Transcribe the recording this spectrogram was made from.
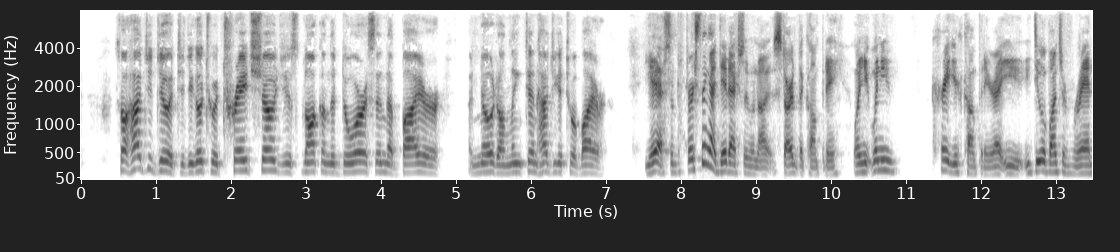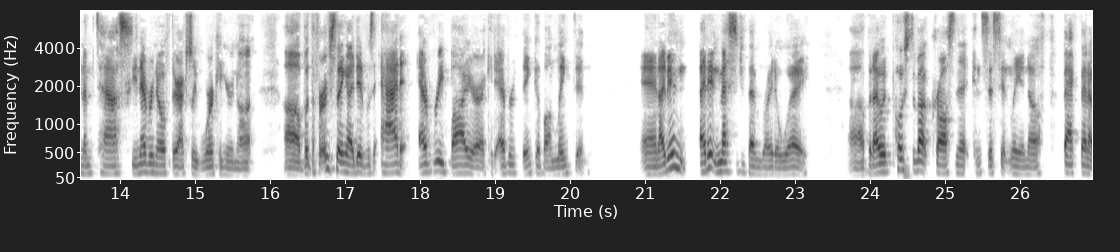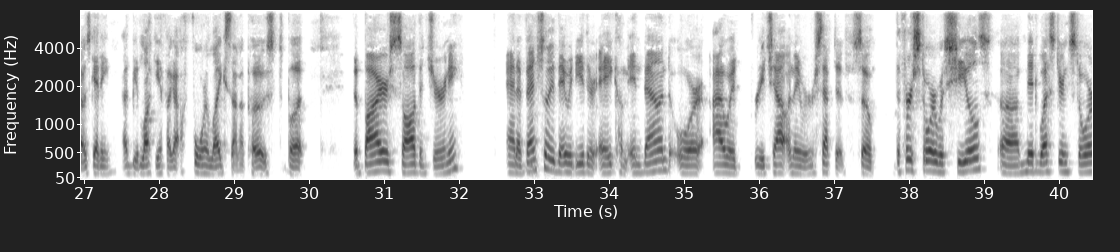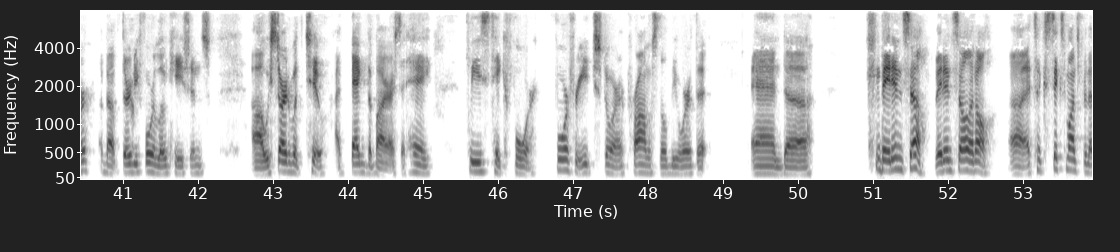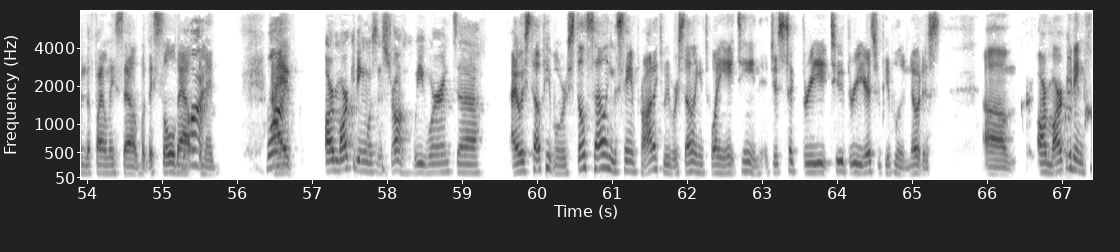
So how'd you do it? Did you go to a trade show? Did you just knock on the door, send a buyer a note on LinkedIn? How'd you get to a buyer? Yeah, so the first thing I did actually when I started the company, when you when you create your company, right, you, you do a bunch of random tasks. You never know if they're actually working or not. Uh, but the first thing I did was add every buyer I could ever think of on LinkedIn, and I didn't I didn't message them right away, uh, but I would post about CrossNet consistently enough. Back then, I was getting I'd be lucky if I got four likes on a post, but the buyers saw the journey, and eventually they would either a come inbound or I would reach out and they were receptive. So the first store was Scheels, uh, Midwestern store, about 34 locations. Uh, we started with two. I begged the buyer. I said, "Hey, please take four, four for each store. I promise they'll be worth it." And uh, they didn't sell. They didn't sell at all. Uh, it took six months for them to finally sell, but they sold out. Why? And Why? I, our marketing wasn't strong. We weren't. I always tell people we're still selling the same product we were selling in 2018. It just took three, two, three years for people to notice. Um, our marketing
